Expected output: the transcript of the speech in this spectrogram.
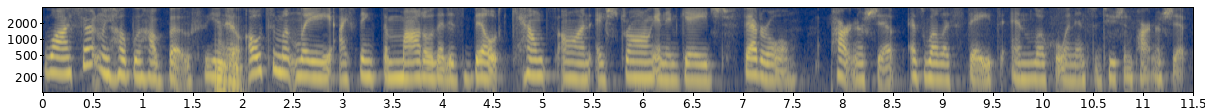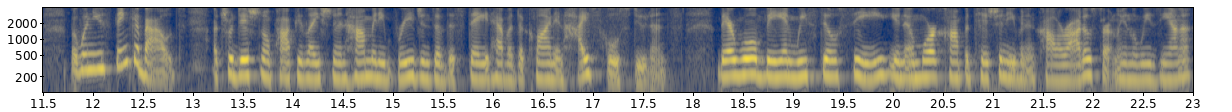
Well, I certainly hope we'll have both. You know, ultimately, I think the model that is built counts on a strong and engaged federal partnership as well as state and local and institution partnership. But when you think about a traditional population and how many regions of the state have a decline in high school students, there will be, and we still see, you know, more competition even in Colorado, certainly in Louisiana,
